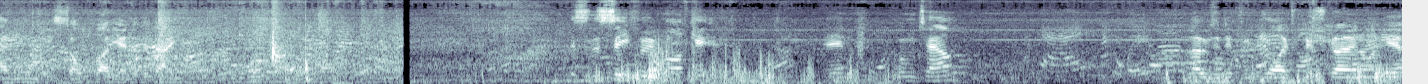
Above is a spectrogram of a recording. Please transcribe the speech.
and normally sold by the end of the day. This is the seafood market in Tau. Loads of different dried fish going on here.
